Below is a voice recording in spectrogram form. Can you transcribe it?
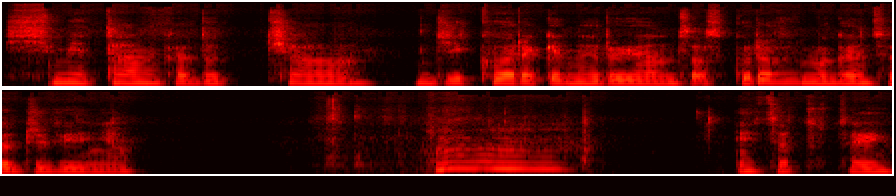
Śmietanka do ciała. Dziko regenerująca. Skóra wymagająca odżywienia. Mm. I co tutaj?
